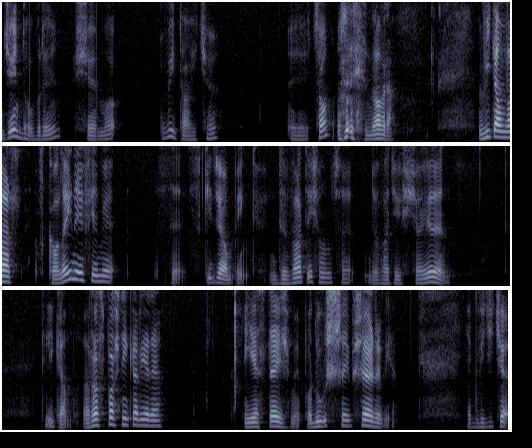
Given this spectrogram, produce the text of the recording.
Dzień dobry, siema, witajcie. Yy, co? Dobra. Witam Was w kolejnym filmie z Ski Jumping 2021. Klikam rozpocznij karierę. Jesteśmy po dłuższej przerwie. Jak widzicie,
